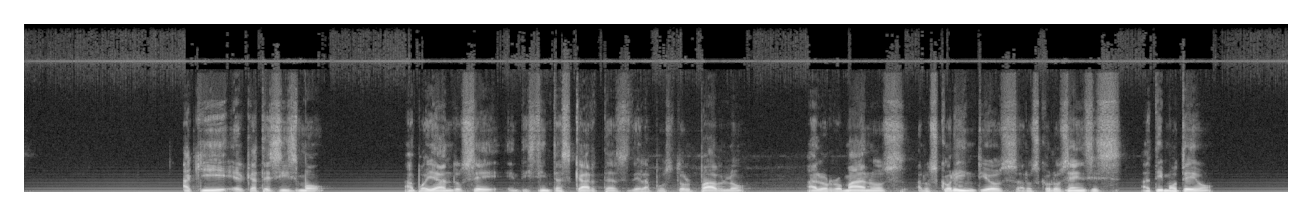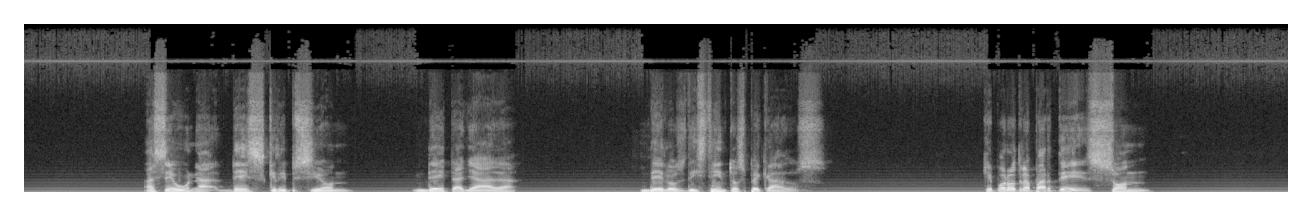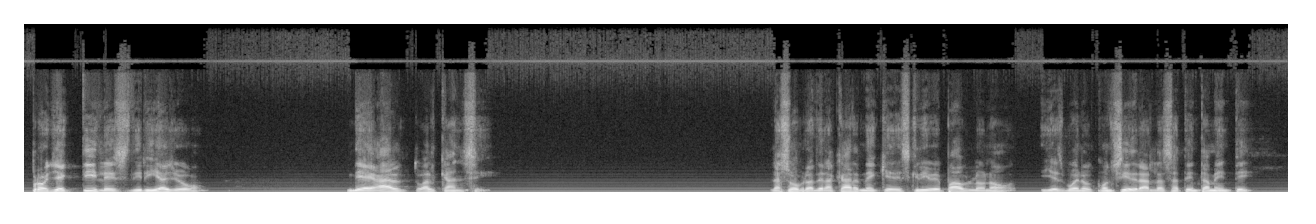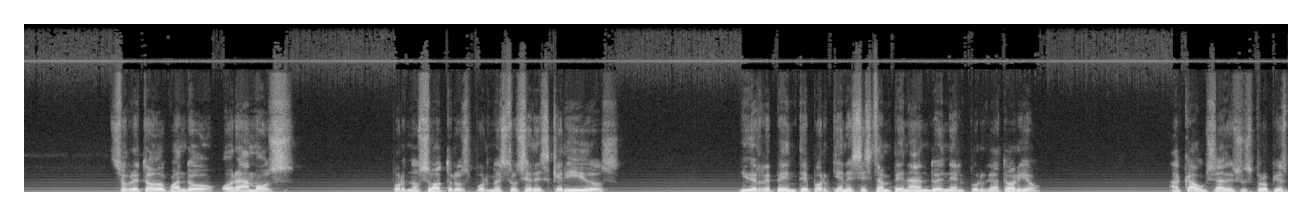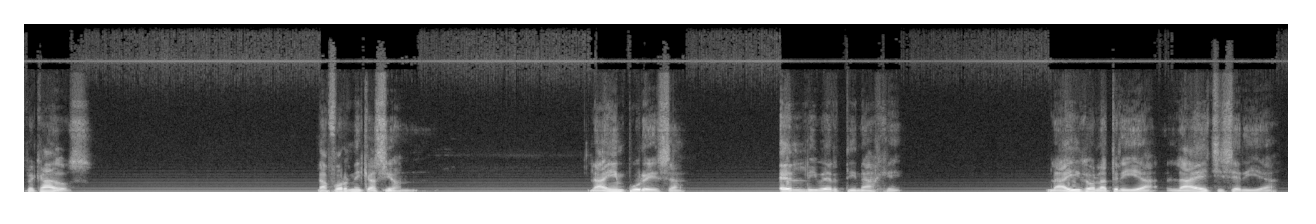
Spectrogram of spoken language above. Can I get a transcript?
aquí el catecismo, apoyándose en distintas cartas del apóstol Pablo a los romanos, a los corintios, a los colosenses, a Timoteo, hace una descripción detallada de los distintos pecados, que por otra parte son proyectiles, diría yo, de alto alcance. Las obras de la carne que describe Pablo, ¿no? Y es bueno considerarlas atentamente, sobre todo cuando oramos por nosotros, por nuestros seres queridos, y de repente por quienes están penando en el purgatorio a causa de sus propios pecados. La fornicación, la impureza, el libertinaje, la idolatría, la hechicería,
